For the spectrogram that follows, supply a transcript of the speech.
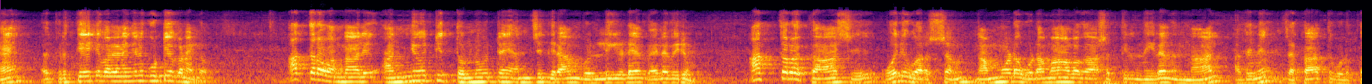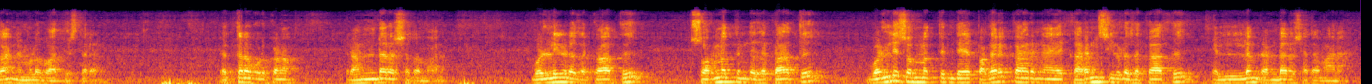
ഏഹ് കൃത്യമായിട്ട് പറയണമെങ്കിൽ കൂട്ടി വെക്കണമല്ലോ. അത്ര വന്നാൽ അഞ്ഞൂറ്റി തൊണ്ണൂറ്റി അഞ്ച് ഗ്രാം വെള്ളിയുടെ വില വരും. അത്ര കാശ് ഒരു വർഷം നമ്മുടെ ഉടമാവകാശത്തിൽ നിലനിന്നാൽ അതിന് ജക്കാത്ത് കൊടുക്കാൻ നമ്മൾ ബാധ്യസ്ഥരാണ്. എത്ര കൊടുക്കണം? രണ്ടര ശതമാനം. വെള്ളിയുടെ ജക്കാത്ത് സ്വർണത്തിന്റെ ജക്കാത്ത് വെള്ളി സ്വർണത്തിന്റെ പകരക്കാരനായ കറൻസിയുടെ ജക്കാത്ത് എല്ലാം രണ്ടര ശതമാനം.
